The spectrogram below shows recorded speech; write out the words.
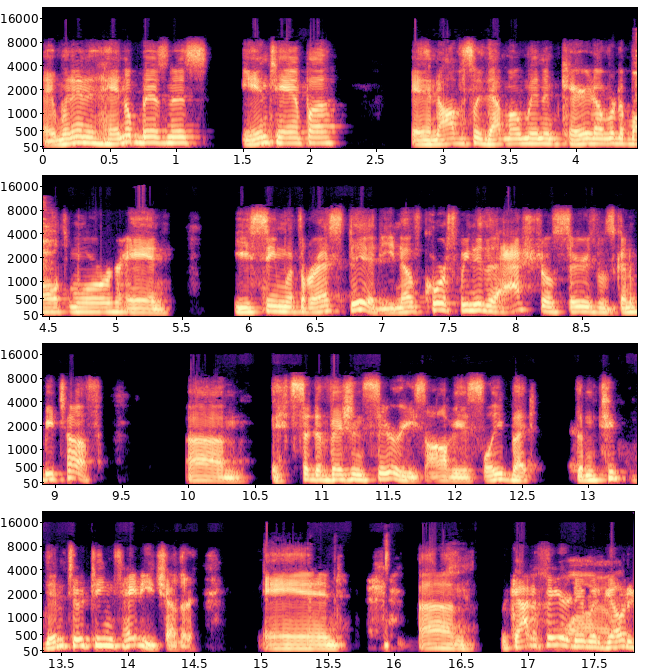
They went in and handled business in Tampa. And obviously that momentum carried over to Baltimore, and you seen what the rest did. You know, of course, we knew the Astros series was going to be tough. Um, it's a division series, obviously, but them two, them two teams hate each other, and um, we kind of figured it would go to.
